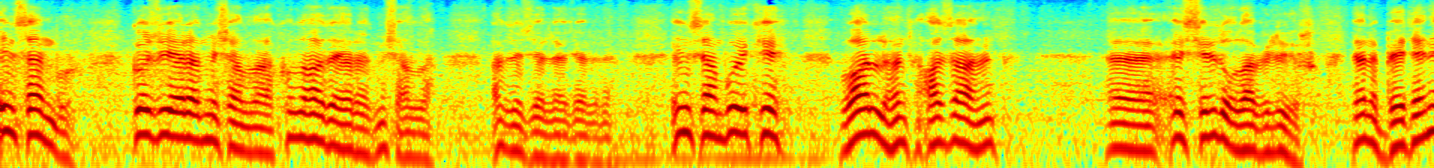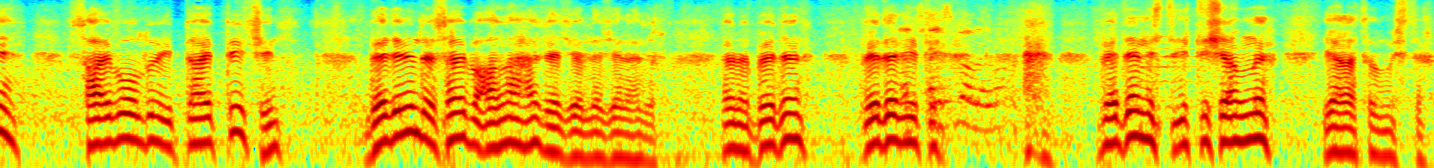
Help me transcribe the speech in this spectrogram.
İnsan bu. Gözü yaratmış Allah, kulağı da yaratmış Allah. Azze Celle Celle. İnsan bu iki varlığın, azanın eee esiri de olabiliyor. Yani bedeni sahibi olduğunu iddia ettiği için bedenin de sahibi Allah Azze Celle Celaluhu'dur. Yani beden beden iti, beden ihtişamlı yaratılmıştır.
